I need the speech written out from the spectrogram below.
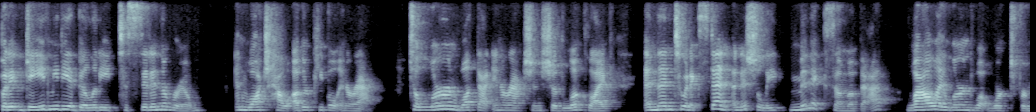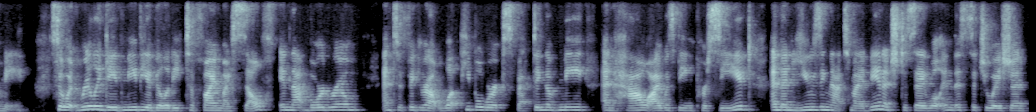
but it gave me the ability to sit in the room and watch how other people interact, to learn what that interaction should look like. And then to an extent, initially mimic some of that while I learned what worked for me. So it really gave me the ability to find myself in that boardroom and to figure out what people were expecting of me and how I was being perceived and then using that to my advantage to say well in this situation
